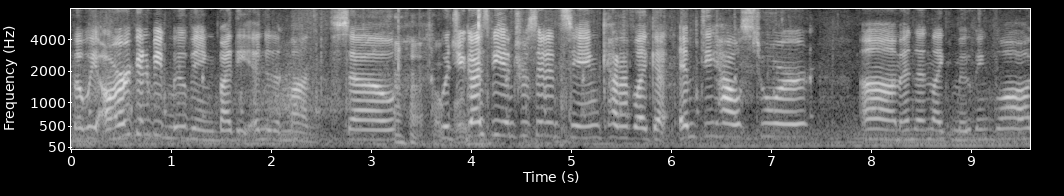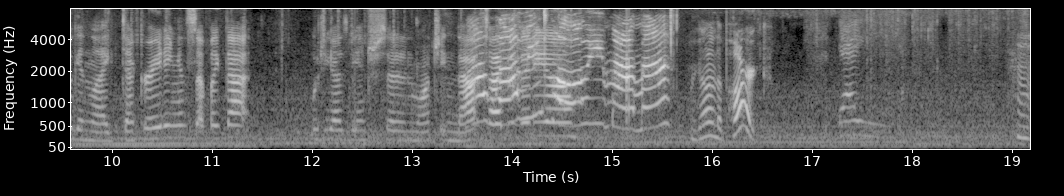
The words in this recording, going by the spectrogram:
But we are going to be moving by the end of the month. So, would you guys be interested in seeing kind of like an empty house tour, um, and then like moving vlog and like decorating and stuff like that? Would you guys be interested in watching that type of video? Sorry, Mama. We're going to the park. Yay.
